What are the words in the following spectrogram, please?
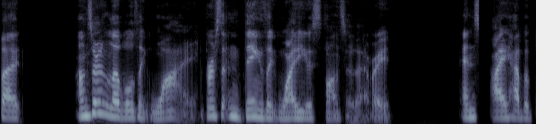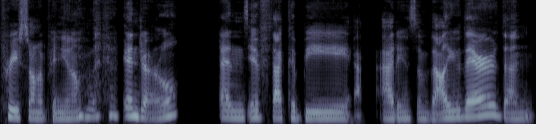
but on certain levels, like why? For certain things, like why do you sponsor that, right? And I have a pretty strong opinion on that in general. And if that could be adding some value there, then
